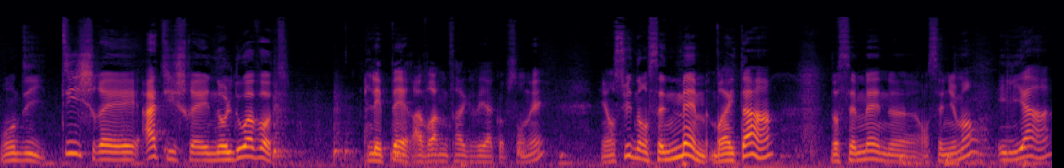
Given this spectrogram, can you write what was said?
On dit Tishrei, à Tishrei, Noldu Avot. Les pères Avram, Yitzhak et Yaakov sont nés. Et ensuite, dans cette même Braïta, hein, dans ces mêmes euh, enseignements, il y a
